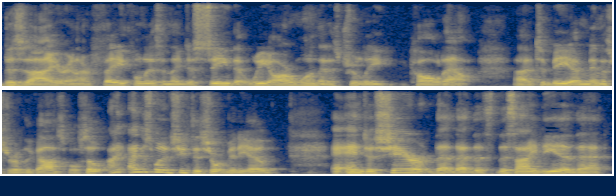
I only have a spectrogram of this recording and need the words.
desire and our faithfulness, and they just see that we are one that is truly called out uh, to be a minister of the gospel. So I, I just wanted to shoot this short video and, and just share that that this this idea that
